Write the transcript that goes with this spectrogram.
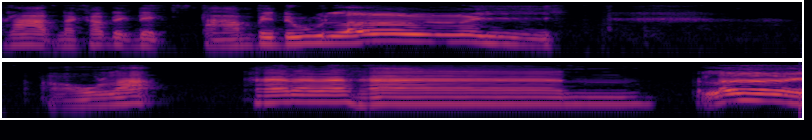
พลาดนะครับ เด็กๆ ตามไปดูเลย เอาละแทนแทนไปเลย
